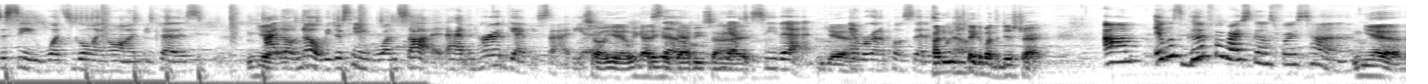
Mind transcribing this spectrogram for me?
to see what's going on because Yeah. I don't know. We're just hearing one side. I haven't heard Gabbie's side yet. So yeah, we got to hear So, Gabbie's We have side. to see that. Yeah. And we're gonna post that as How well. did you think about the diss track? Um, it was good for Rice Gum's first time. Yeah.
